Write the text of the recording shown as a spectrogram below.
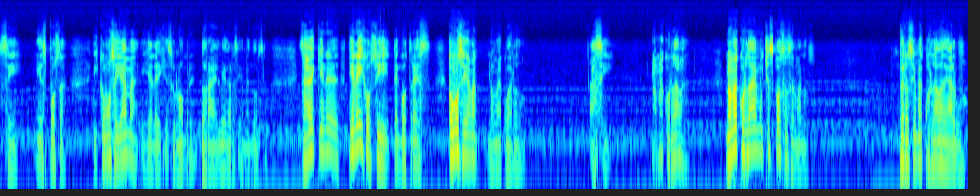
Sí, mi esposa. ¿Y cómo se llama? Y ya le dije su nombre, Dora Elvia García Mendoza. ¿Sabe quién es? ¿Tiene hijos? Sí, tengo tres. ¿Cómo se llaman? No me acuerdo. Así. No me acordaba. No me acordaba de muchas cosas, hermanos. Pero sí me acordaba de algo.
